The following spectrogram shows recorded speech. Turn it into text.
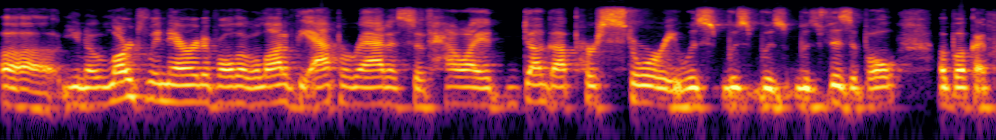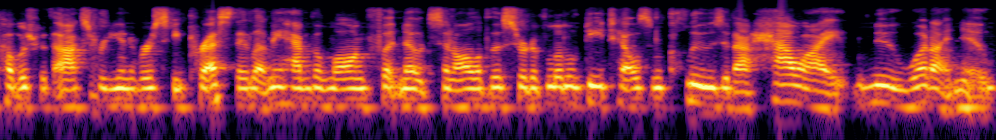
uh, you know, largely narrative, although a lot of the apparatus of how I had dug up her story was was was was visible. A book I published with Oxford University Press. They let me have the long footnotes and all of those sort of little details and clues about how I knew what I knew.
